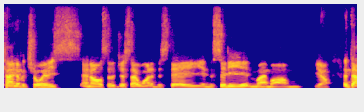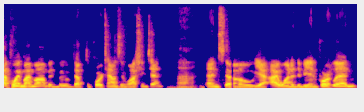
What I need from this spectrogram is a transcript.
kind of a choice. And also just i wanted to stay in the city and my mom you know, at that point, my mom had moved up to Port Townsend, Washington. Uh-huh. And so, yeah, I wanted to be in Portland.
